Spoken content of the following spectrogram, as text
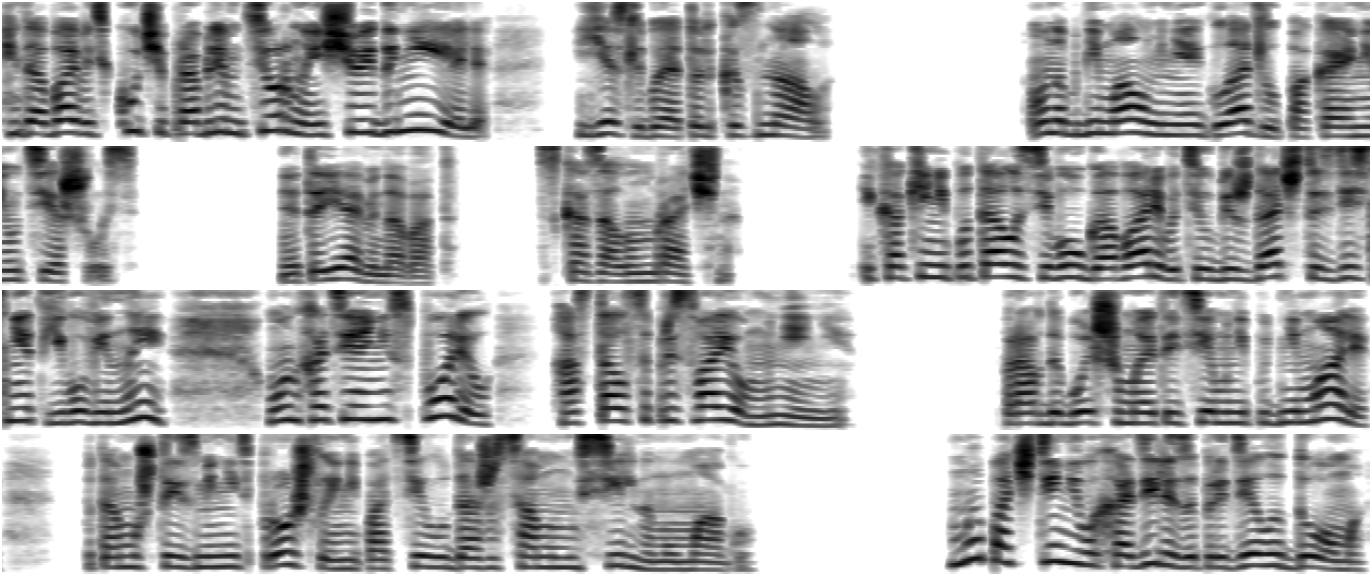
и добавить куче проблем Терна еще и Даниэля, если бы я только знала. Он обнимал меня и гладил, пока я не утешилась. «Это я виноват», — сказал он мрачно. И как я не пыталась его уговаривать и убеждать, что здесь нет его вины, он, хотя и не спорил, остался при своем мнении. Правда, больше мы этой темы не поднимали, потому что изменить прошлое не под силу даже самому сильному магу. Мы почти не выходили за пределы дома,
